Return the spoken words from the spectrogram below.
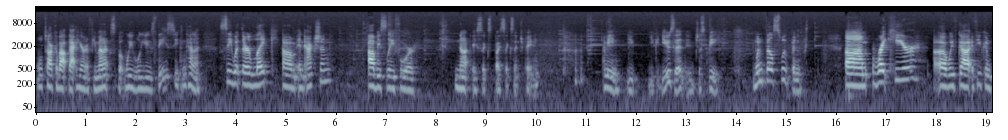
We'll talk about that here in a few minutes, but we will use these so you can kind of see what they're like um, in action. Obviously for not a six by six inch painting. I mean, you, you could use it, it'd just be one fell swoop. And um, right here, uh, we've got, if you can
